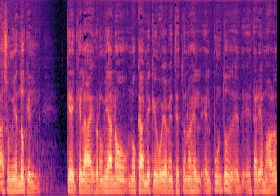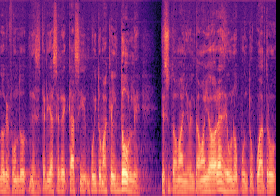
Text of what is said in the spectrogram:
asumiendo que, que, la economía no, no, cambie, que obviamente esto no es el, el, punto, eh, estaríamos hablando que el fondo necesitaría ser casi un poquito más que el doble de su tamaño. El tamaño ahora es de 1.4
